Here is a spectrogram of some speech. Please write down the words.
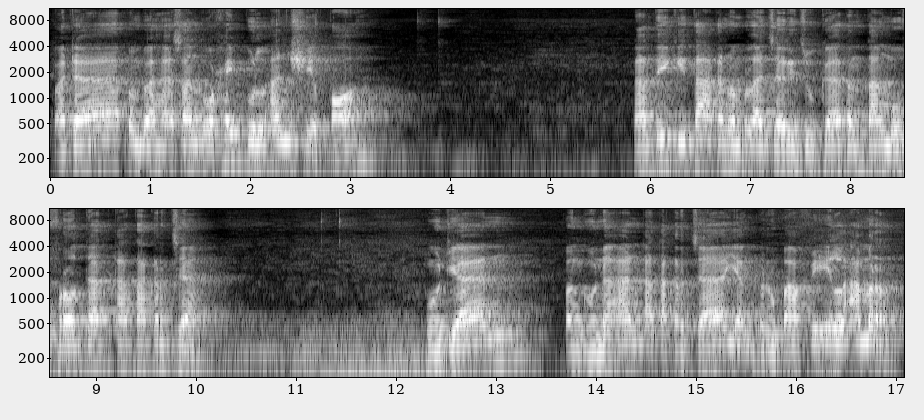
pada pembahasan uhibbul ansyitah nanti kita akan mempelajari juga tentang mufrodat kata kerja. Kemudian penggunaan kata kerja yang berupa fi'il amr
